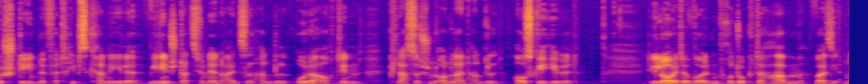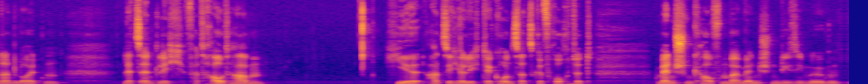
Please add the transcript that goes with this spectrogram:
bestehende Vertriebskanäle wie den stationären Einzelhandel oder auch den klassischen Onlinehandel ausgehebelt. Die Leute wollten Produkte haben, weil sie anderen Leuten letztendlich vertraut haben. Hier hat sicherlich der Grundsatz gefruchtet, Menschen kaufen bei Menschen, die sie mögen,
